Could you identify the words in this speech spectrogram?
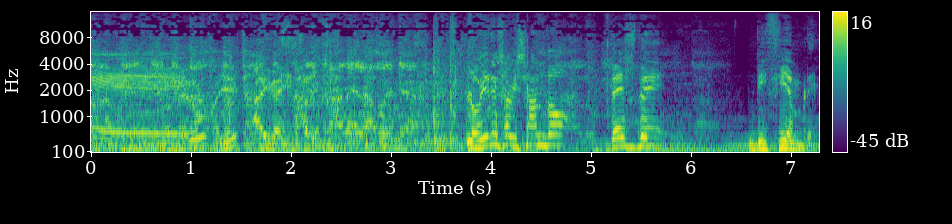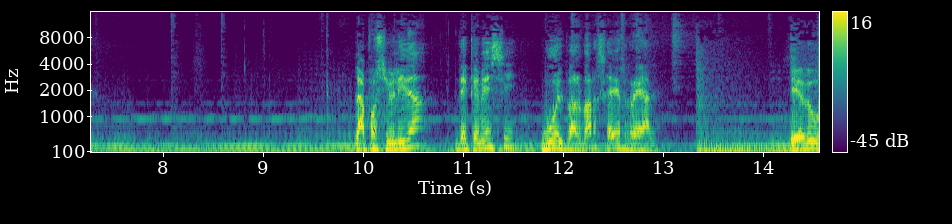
eh, Ahí, ahí, Javier. Lo vienes avisando desde diciembre. La posibilidad de que Messi vuelva al Barça es real. Y Edu,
